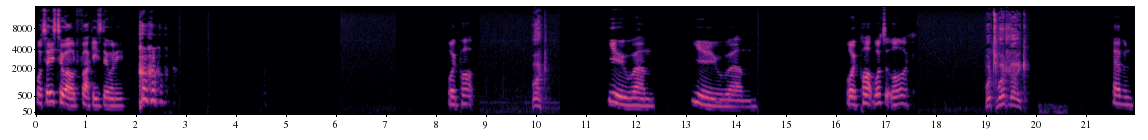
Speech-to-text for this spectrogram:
what's these too old Fuck, he's doing here? Oi, Pop, What? you, um, you, um... Oi, Pop, what's it like What's what like? having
